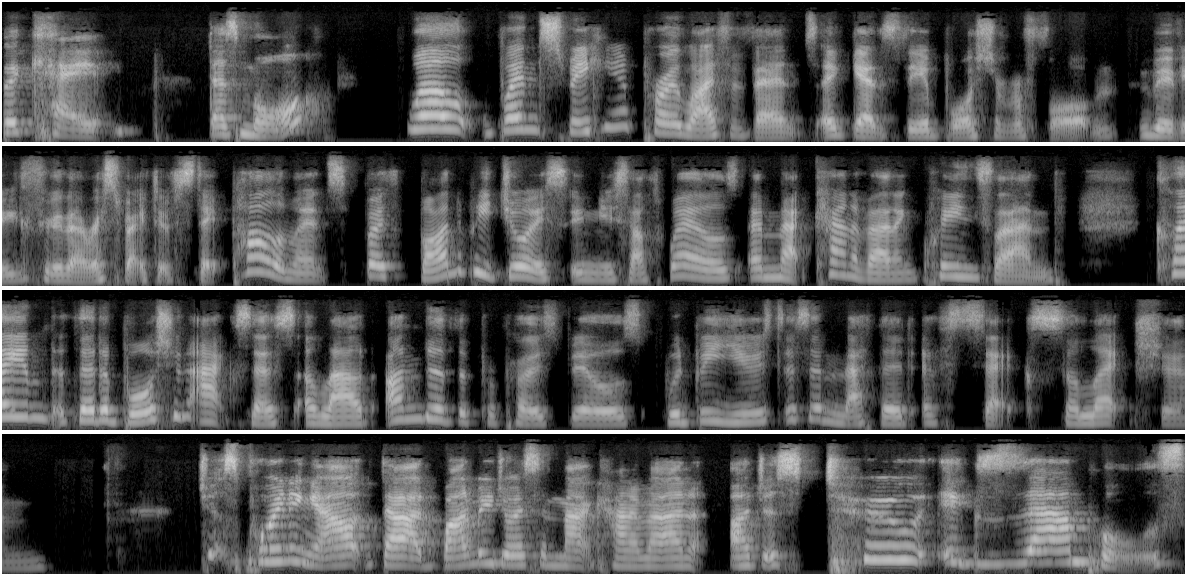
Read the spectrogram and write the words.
But Cate, there's more? Well, when speaking at pro life events against the abortion reform moving through their respective state parliaments, both Barnaby Joyce in New South Wales and Matt Canavan in Queensland claimed that abortion access allowed under the proposed bills would be used as a method of sex selection just pointing out that Barnaby Joyce and Matt Canavan are just two examples.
